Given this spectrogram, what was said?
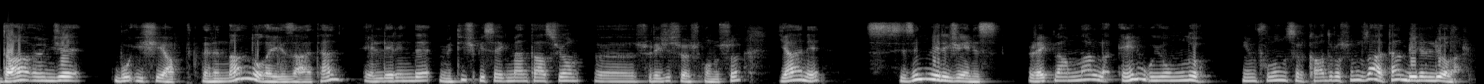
Daha önce bu işi yaptıklarından dolayı zaten ellerinde müthiş bir segmentasyon e, süreci söz konusu. Yani sizin vereceğiniz reklamlarla en uyumlu influencer kadrosunu zaten belirliyorlar.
